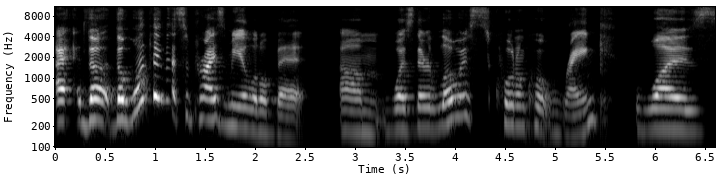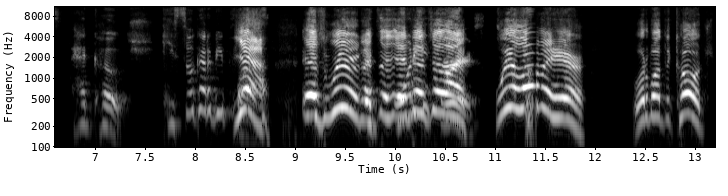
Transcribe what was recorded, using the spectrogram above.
I the the one thing that surprised me a little bit, um, was their lowest quote unquote rank was head coach. He's still got to be plus. yeah, it's weird. But It's, it's, it's like we love it here. What about the coach?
